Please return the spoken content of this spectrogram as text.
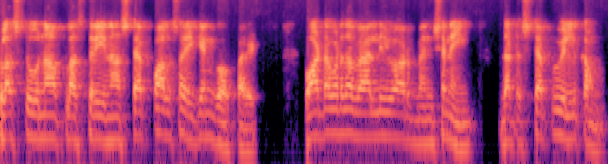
plus two now, plus three now. Step also I can go for it. Whatever the value you are mentioning, that step will come.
